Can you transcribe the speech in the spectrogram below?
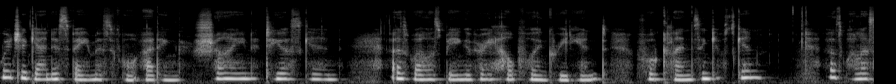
which again is famous for adding shine to your skin as well as being a very helpful ingredient for cleansing your skin as well as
